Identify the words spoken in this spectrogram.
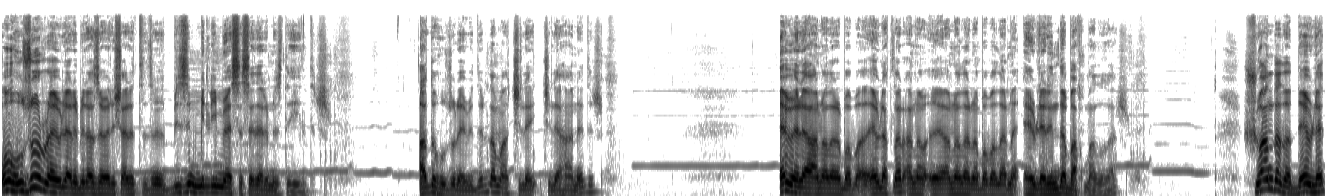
O huzur evleri biraz evvel işaret ediniz. Bizim milli müesseselerimiz değildir. Adı huzur evidir ama çile, çilehanedir. Evvela analar baba evlatlar ana, e, analarına babalarına evlerinde bakmalılar. Şu anda da devlet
